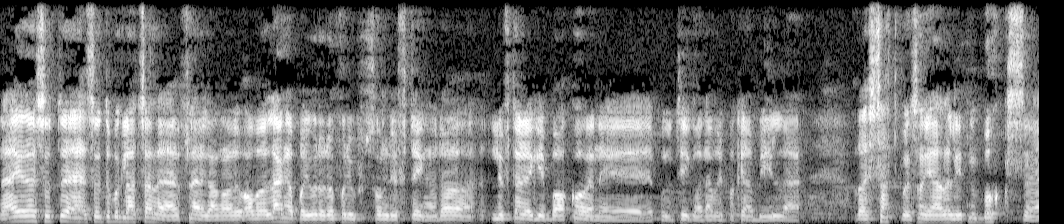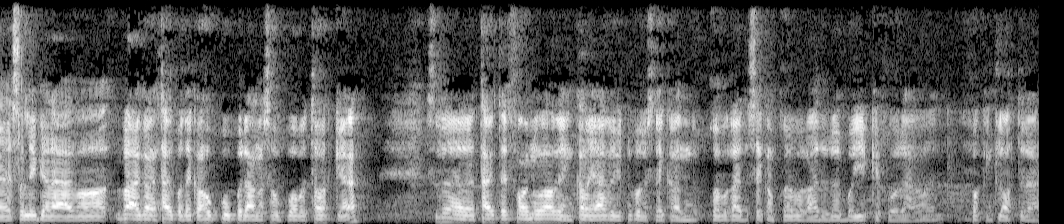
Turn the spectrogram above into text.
Nei, Jeg har sittet på glattcelle flere ganger over lengre perioder. Da får du sånn lufting, og da lufter jeg i bakgården i politigården der hvor de parkerer bilene. Og Da har jeg sett på en sånn jævla liten boks eh, som ligger der, og hver gang jeg tenker på at jeg kan hoppe opp på den og så hoppe over taket. Så da tenkte jeg faen, nå har jeg en karriere utenfor hvis jeg kan prøve å redde, så jeg kan prøve å redde. Da bare gikk jeg for det, og fucking klarte det.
